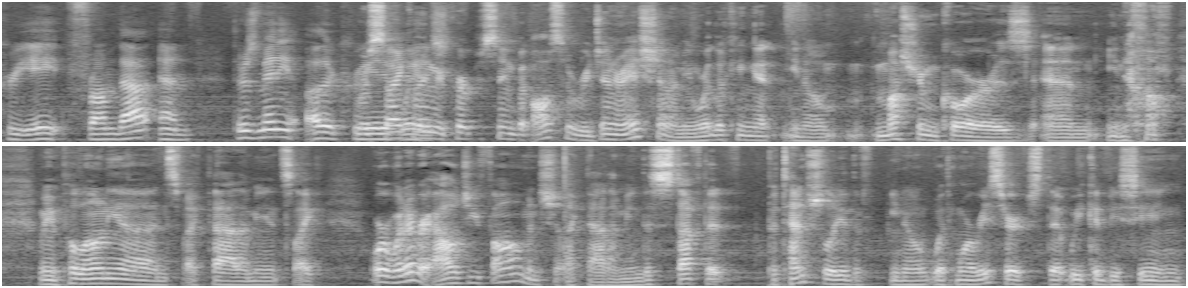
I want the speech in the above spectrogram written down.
create from that and there's many other creative recycling, ways. repurposing, but also regeneration. I mean, we're looking at you know mushroom cores and you know, I mean Paulownia and stuff like that. I mean, it's like or whatever algae foam and shit like that. I mean, this stuff that potentially the you know with more research that we could be seeing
